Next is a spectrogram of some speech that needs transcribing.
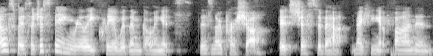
elsewhere. So just being really clear with them, going, it's there's no pressure. It's just about making it fun and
